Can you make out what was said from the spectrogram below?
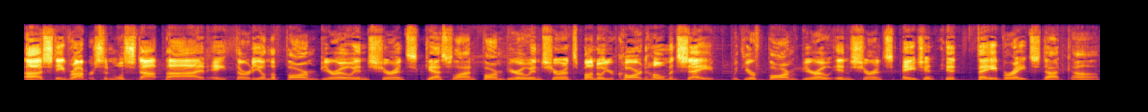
Uh, Steve Robertson will stop by at 8.30 on the Farm Bureau Insurance guest line. Farm Bureau Insurance. Bundle your car and home and save with your Farm Bureau Insurance agent. Hit favorites.com.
